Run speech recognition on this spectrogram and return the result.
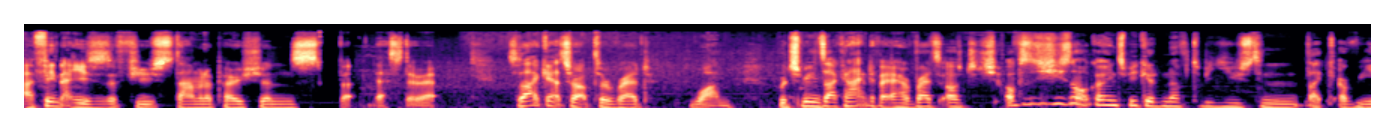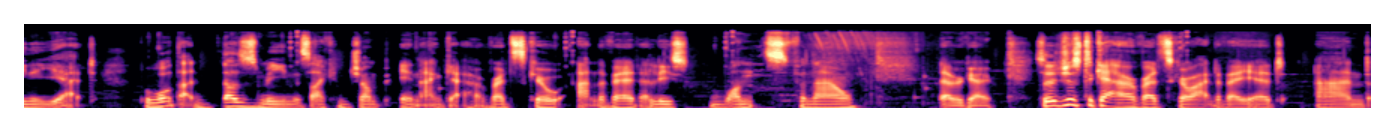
I think that uses a few stamina potions, but let's do it. So that gets her up to red one, which means I can activate her red. Obviously, she's not going to be good enough to be used in like arena yet. But what that does mean is I can jump in and get her red skill activated at least once for now. There we go. So just to get our red skill activated, and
